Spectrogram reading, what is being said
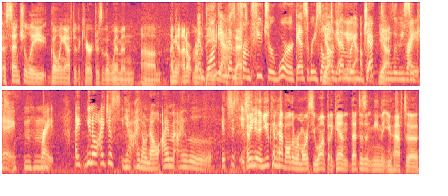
essentially going after the characters of the women. Um, I mean, I don't remember and the blocking them from future work as a result Yeah. of Yeah, them yeah, yeah, okay. rejecting Yeah. Louis Right. C.K. Right. I you know I just yeah I don't know I'm I ugh. it's just I mean, and you can have all the remorse you want, but again, that doesn't mean that you have to.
